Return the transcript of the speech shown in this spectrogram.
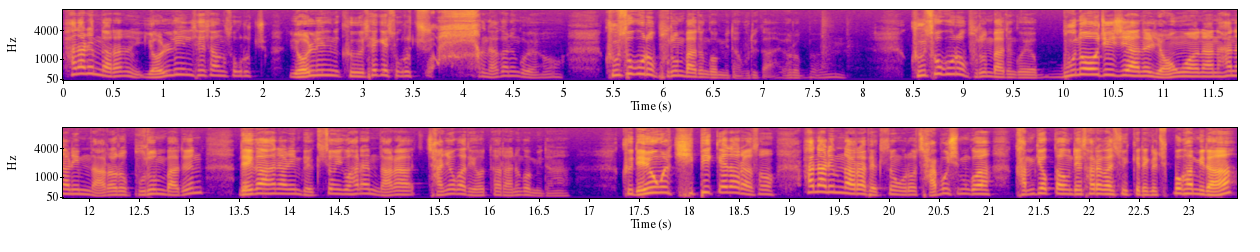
하나님 나라는 열린 세상 속으로 쭉- 열린 그 세계 속으로 쫙 나가는 거예요. 그 속으로 부름 받은 겁니다, 우리가 여러분. 그 속으로 부름 받은 거예요. 무너지지 않을 영원한 하나님 나라로 부름 받은 내가 하나님 백성이고 하나님 나라 자녀가 되었다라는 겁니다. 그 내용을 깊이 깨달아서 하나님 나라 백성으로 자부심과 감격 가운데 살아갈 수 있게 되길 축복합니다.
